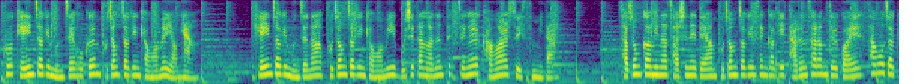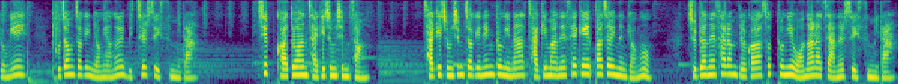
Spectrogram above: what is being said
9. 개인적인 문제 혹은 부정적인 경험의 영향. 개인적인 문제나 부정적인 경험이 무시당하는 특징을 강화할 수 있습니다. 자존감이나 자신에 대한 부정적인 생각이 다른 사람들과의 상호작용에 부정적인 영향을 미칠 수 있습니다. 10. 과도한 자기중심성. 자기중심적인 행동이나 자기만의 세계에 빠져 있는 경우 주변의 사람들과 소통이 원활하지 않을 수 있습니다.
